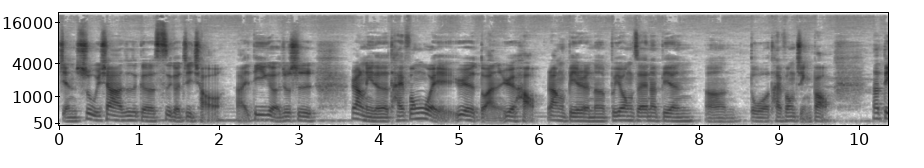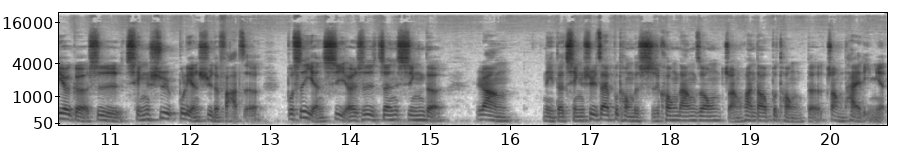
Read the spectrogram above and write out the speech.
简述一下这个四个技巧。来，第一个就是让你的台风尾越短越好，让别人呢不用在那边嗯躲台风警报。那第二个是情绪不连续的法则，不是演戏，而是真心的让你的情绪在不同的时空当中转换到不同的状态里面。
